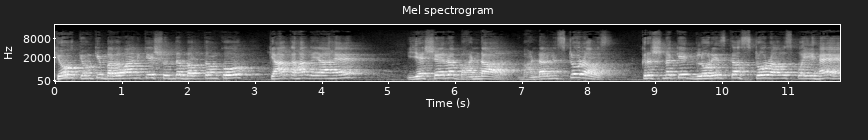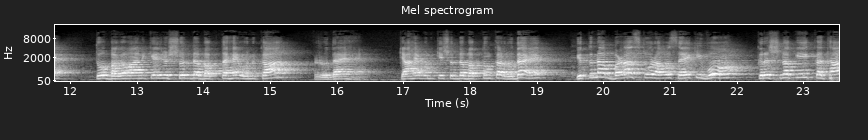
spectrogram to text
क्यों? क्योंकि भगवान के शुद्ध भक्तों को क्या कहा गया है? यशर भंडार। भंडार में स्टोर हाउस कृष्ण के ग्लोरीज का स्टोर हाउस कोई है तो भगवान के जो शुद्ध भक्त है, उनका हृदय है। क्या है उनके शुद्ध भक्तों का हृदय? इतना बड़ा स्टोर हाउस है कि वो कृष्ण की कथा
